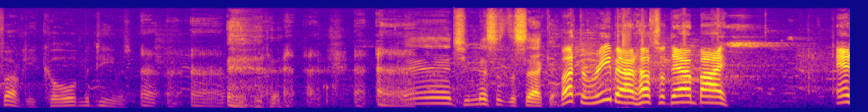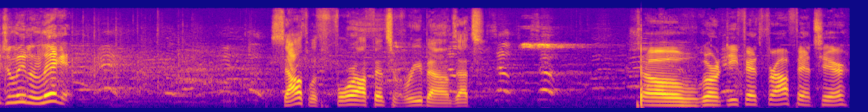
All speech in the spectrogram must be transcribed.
Funky cold Medemas. Uh, uh, uh. And she misses the second. But the rebound hustled down by Angelina Liggett. South with four offensive rebounds. That's So we're going defense for offense here.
